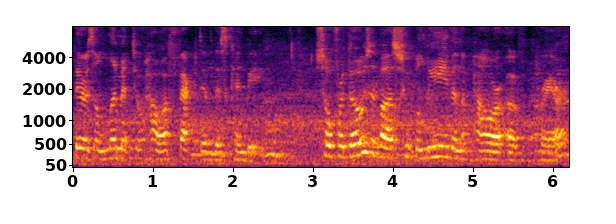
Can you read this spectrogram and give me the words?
there's a limit to how effective this can be. So, for those of us who believe in the power of prayer,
